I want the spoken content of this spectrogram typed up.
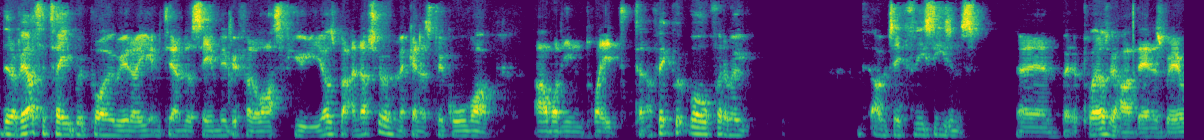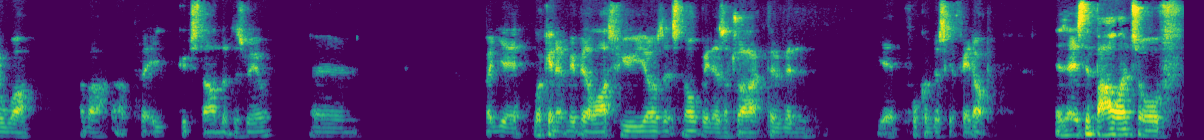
The revert to type would probably be right in terms of saying maybe for the last few years, but initially when McInnes took over, Aberdeen played terrific football for about, I would say, three seasons. Um, but the players we had then as well were of a, a pretty good standard as well. Um, but yeah, looking at maybe the last few years, it's not been as attractive, and yeah, folk have just get fed up. It's, it's the balance of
